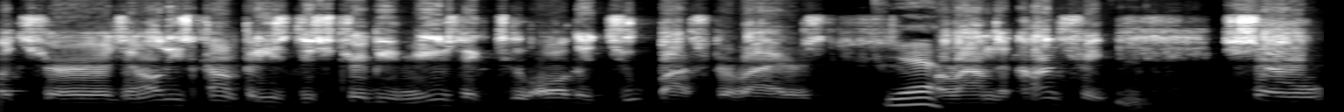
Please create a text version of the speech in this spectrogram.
Orchards and all these companies distribute music to all the jukebox providers yeah, around the country. Mm. So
